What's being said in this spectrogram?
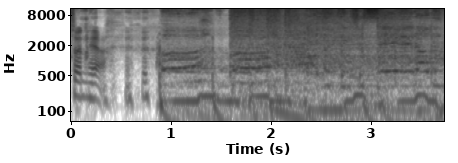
sådan her. All the things you said, all the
